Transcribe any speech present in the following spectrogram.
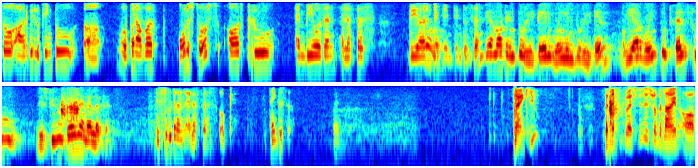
so are we looking to uh, open our own stores or through MBOs and LFS we are no, intending to sell? We are not into retail, going into retail. Okay. We are going to sell through distributors and LFS. Distributor and LFS. Okay. Thank you, sir. Thank you. The next question is from the line of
